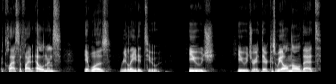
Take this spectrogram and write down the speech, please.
the classified elements it was related to. Huge, huge right there, because we all know that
